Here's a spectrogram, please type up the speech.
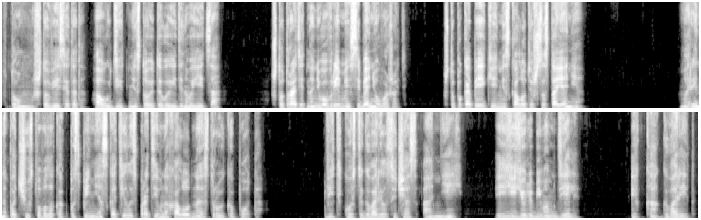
В том, что весь этот аудит не стоит и выеденного яйца? Что тратить на него время себя не уважать? Что по копейке не сколотишь состояние? Марина почувствовала, как по спине скатилась противно холодная струйка пота. Ведь Костя говорил сейчас о ней и ее любимом деле. И как говорит?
